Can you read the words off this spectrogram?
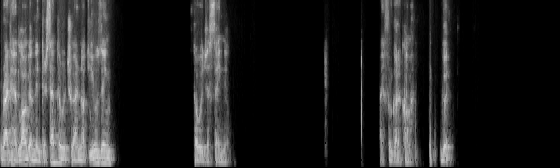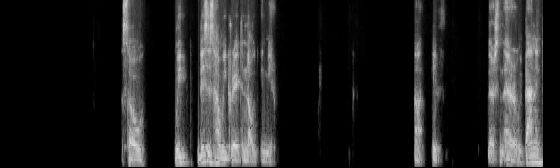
ahead log and the interceptor which we are not using. So we just say nil. I forgot a comma. Good. So we this is how we create a node in Mir. Uh, if there's an error, we panic.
